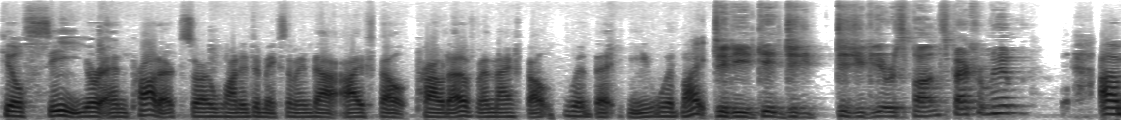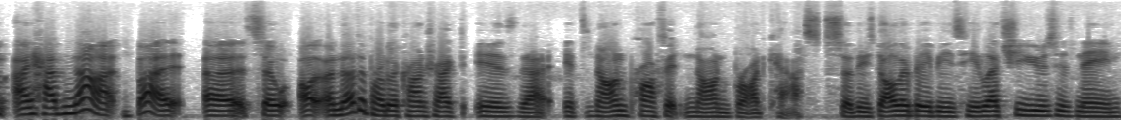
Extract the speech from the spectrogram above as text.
he'll see your end product. So I wanted to make something that I felt proud of and I felt would, that he would like. Did he get, did, did you get a response back from him? Um, I have not, but uh, so uh, another part of the contract is that it's nonprofit, non-broadcast. So these dollar babies, he lets you use his name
